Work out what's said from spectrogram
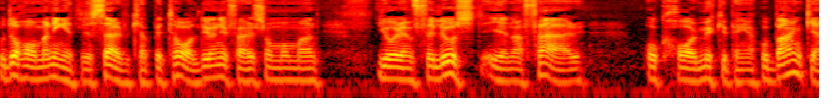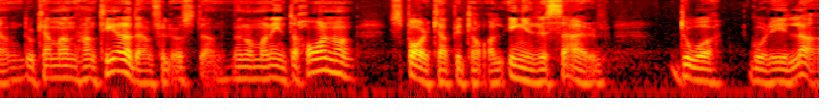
Och då har man inget reservkapital. Det är ungefär som om man gör en förlust i en affär och har mycket pengar på banken. Då kan man hantera den förlusten. Men om man inte har någon sparkapital, ingen reserv, då går det illa.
